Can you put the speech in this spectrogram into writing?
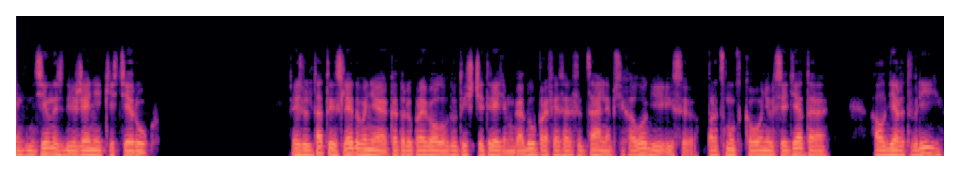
Интенсивность движения кистей рук. Результаты исследования, которое провел в 2003 году профессор социальной психологии из Портсмутского университета Алдерт Ври,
